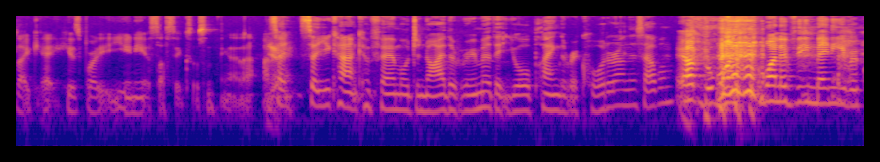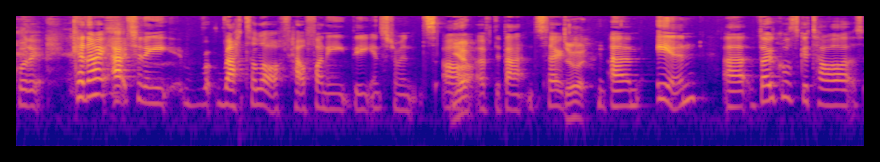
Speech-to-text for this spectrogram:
like he was probably at uni at Sussex or something like that. Yeah. So, so you can't confirm or deny the rumor that you're playing the recorder on this album? Uh, but one, one of the many recorded. Can I actually r- rattle off how funny the instruments are Yep. of the band? So, Do it. Um, Ian, uh, vocals, guitars,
